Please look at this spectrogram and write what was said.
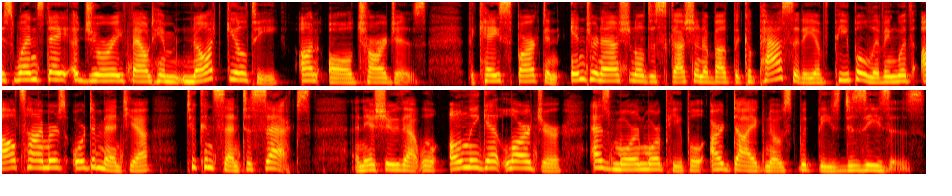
This Wednesday, a jury found him not guilty on all charges. The case sparked an international discussion about the capacity of people living with Alzheimer's or dementia to consent to sex, an issue that will only get larger as more and more people are diagnosed with these diseases.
